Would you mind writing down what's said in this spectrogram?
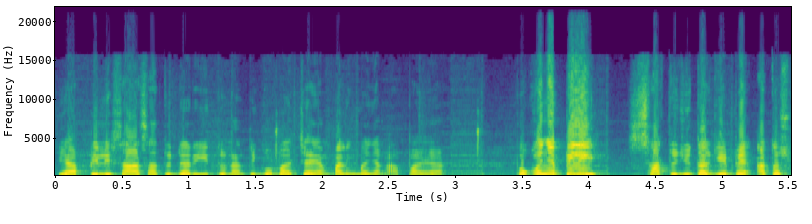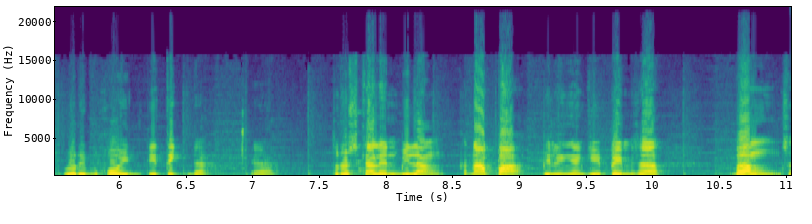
Ya pilih salah satu dari itu. Nanti gue baca yang paling banyak apa ya. Pokoknya pilih 1 juta GP atau 10.000 koin. Titik dah ya. Terus kalian bilang Kenapa pilihnya GP Misalnya Bang 1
